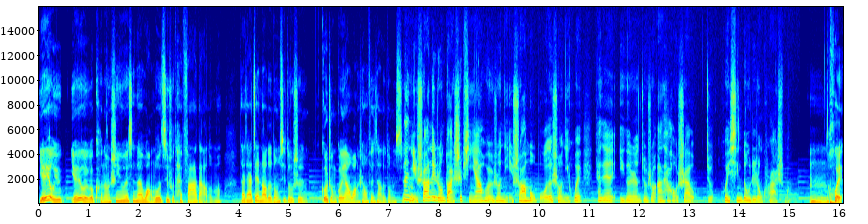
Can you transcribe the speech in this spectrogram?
也有一也有一个可能是因为现在网络技术太发达了嘛，大家见到的东西都是各种各样网上分享的东西。那你刷那种短视频呀，或者说你刷某博的时候，你会看见一个人就说啊他好帅，就会心动这种 crush 吗？嗯会，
